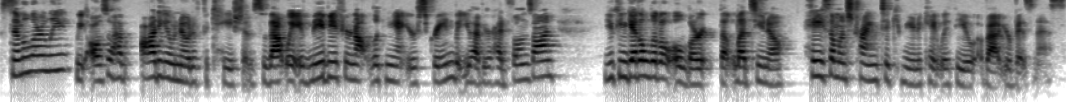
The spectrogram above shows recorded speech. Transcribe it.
Similarly, we also have audio notifications. So that way, maybe if you're not looking at your screen, but you have your headphones on, you can get a little alert that lets you know, hey, someone's trying to communicate with you about your business.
